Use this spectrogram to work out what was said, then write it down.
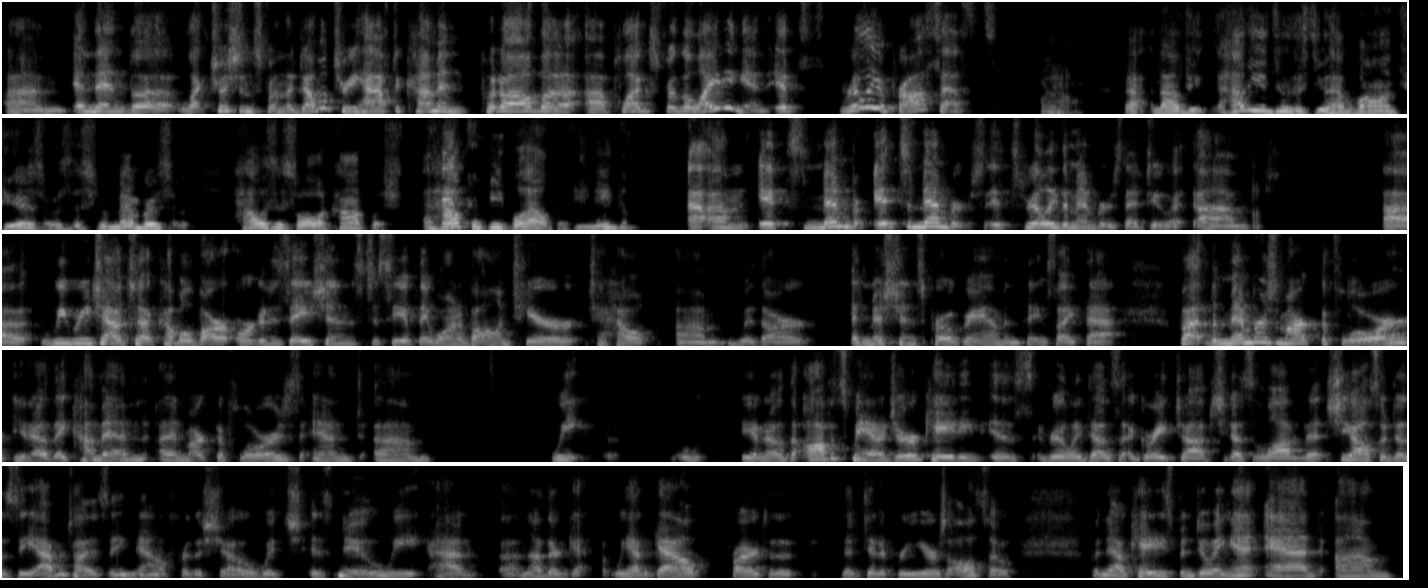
Um, and then the electricians from the Doubletree have to come and put all the uh, plugs for the lighting in. It's really a process. Wow. Now, now, do, how do you do this? Do you have volunteers or is this your members? Or how is this all accomplished? And how It's- can people help if you need them? Um it's member it's members it's really the members that do it. Um uh we reach out to a couple of our organizations to see if they want to volunteer to help um with our admissions program and things like that. But the members mark the floor you know they come in and mark the floors and um we you know the office manager katie is really does a great job she does a lot of it she also does the advertising now for the show which is new we had another we had a gal prior to the that did it for years also but now katie's been doing it and um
